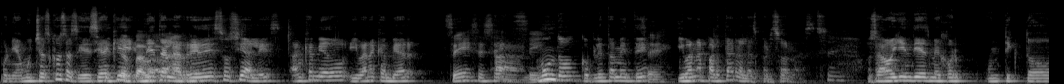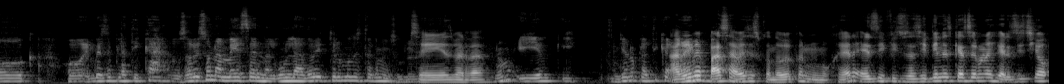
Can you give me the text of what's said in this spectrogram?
ponía muchas cosas y decía que neta las redes sociales han cambiado y van a cambiar Sí, sí, sí. al sí. mundo completamente Sí. y van a apartar a las personas. Sí. O sea, hoy en día es mejor un TikTok o en vez de platicar, o sabes, una mesa en algún lado y todo el mundo está con el celular. Sí, es verdad. ¿no? Y, y ya no platican. A mí me pasa a veces cuando voy con mi mujer, es difícil, o sea, sí tienes que hacer un ejercicio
